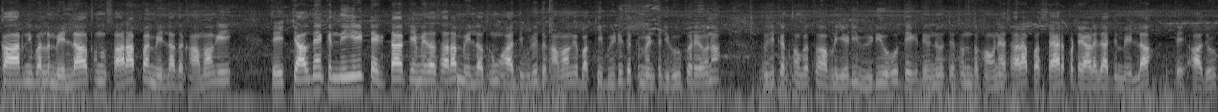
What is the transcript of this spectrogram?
ਕਾਰਨੀਵਲ ਮੇਲਾ। ਤੁਹਾਨੂੰ ਸਾਰਾ ਆਪਾਂ ਮੇਲਾ ਦਿਖਾਵਾਂਗੇ। ਤੇ ਚੱਲਦੇ ਹਾਂ ਕਿੰਨੀ ਜਿਹੜੀ ਟਿਕਟਾਂ ਕਿਵੇਂ ਦਾ ਸਾਰਾ ਮੇਲਾ ਤੁਹਾਨੂੰ ਅੱਜ ਦੀ ਵੀਡੀਓ ਦਿਖਾਵਾਂਗੇ। ਬਾਕੀ ਵੀਡੀਓ ਤੇ ਕਮੈਂਟ ਜ਼ਰੂਰ ਕਰਿਓ ਨਾ। ਤੁਸੀਂ ਕਿੱਥੋਂ ਕਿੱਥੋਂ ਆਪਣੀ ਜਿਹੜੀ ਵੀਡੀਓ ਉਹ ਦੇਖਦੇ ਹੋ ਤੇ ਤੁਹਾਨੂੰ ਦਿਖਾਉਂਦੇ ਆ ਸਾਰਾ ਆਪਾਂ ਸ਼ਹਿਰ ਪਟਿਆਲੇ ਦਾ ਅੱਜ ਮੇਲਾ ਤੇ ਆਜੋ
